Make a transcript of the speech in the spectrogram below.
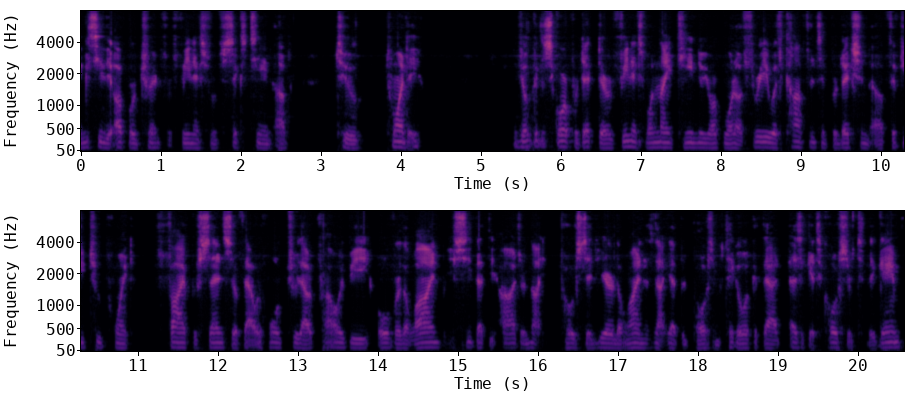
You can see the upward trend for Phoenix from 16 up to 20. If you look at the score predictor, Phoenix 119, New York 103, with confidence in prediction of 52.5%. So if that would hold true, that would probably be over the line. But you see that the odds are not posted here. The line has not yet been posted. But take a look at that as it gets closer to the game.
